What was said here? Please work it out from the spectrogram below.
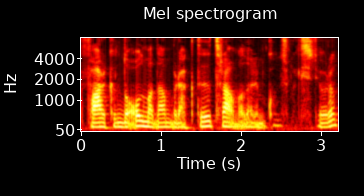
farkında olmadan bıraktığı travmalarımı konuşmak istiyorum.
